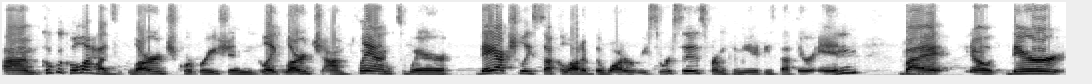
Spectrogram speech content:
um, Coca Cola has large corporation like large um, plants where they actually suck a lot of the water resources from communities that they're in. But you know they're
